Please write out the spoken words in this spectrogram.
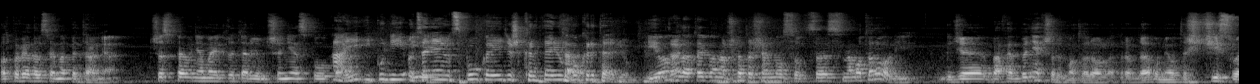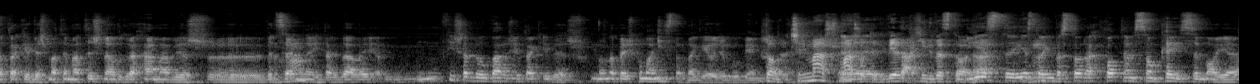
odpowiadał sobie na pytania. Czy spełnia moje kryterium, czy nie spółka. A i, i później oceniając I, spółkę jedziesz kryterium tak. po kryterium. I on tak? dlatego na przykład osiągnął sukces na Motorola gdzie Buffett by nie wszedł w Motorola, prawda? Bo miał te ścisłe takie, wiesz, matematyczne od Grahama, wiesz, y, wyceny i tak dalej. Fisher był bardziej taki, wiesz, można powiedzieć humanistą na giełdzie był większy. Dobra, czyli masz, masz o tych e, wielkich tak. inwestorach. Jest, jest o inwestorach, potem są case'y moje,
